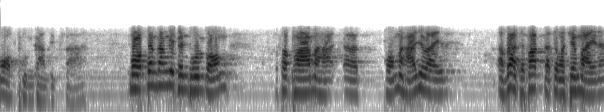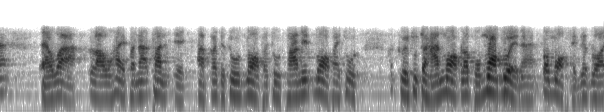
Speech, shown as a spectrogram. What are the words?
มอบทุนการศึกษา มอบทั้งทั้งที่เป็นทุนของสภามหาของมหาวิทยาลัย ราชภัฏจังหวัดเชียงใหม่นะ แต่ว่าเราให้พระท่านเอกอัครทูตมอบไปทูตพาณิชย์มอบไปทูตคือทูตทหารมอบแล้วผมมอบด้วยนะก็มอบเสร็จเรียบร้อย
